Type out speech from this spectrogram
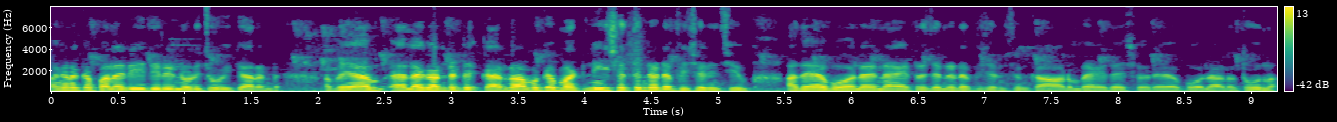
അങ്ങനെയൊക്കെ പല രീതിയിൽ എന്നോട് ചോദിക്കാറുണ്ട്. അപ്പോൾ ഞാൻ ഇല കണ്ടിട്ട് കാരണം നമുക്ക് മഗ്നീഷ്യത്തിന്റെ ഡെഫിഷ്യൻസിയും അതേപോലെ നൈട്രജന്റെ ഡെഫിഷ്യൻസിയും കാണുമ്പോൾ ഏകദേശം ഒരേപോലെയാണ് തോന്നുക.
